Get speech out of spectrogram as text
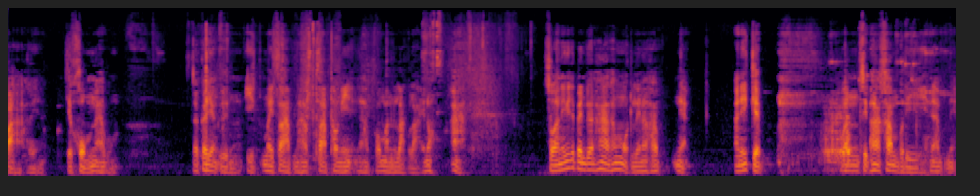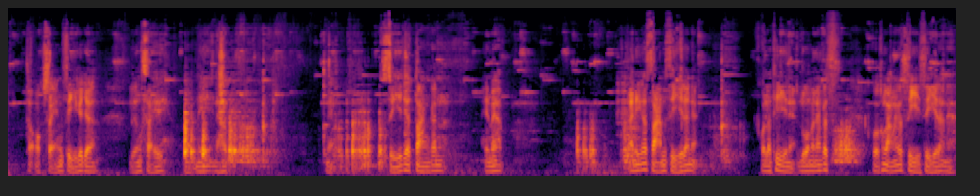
ป่าอะไรเนี่ยจะขมนะครับผม แล้วก็อย่างอื่นอีกไม่ทราบนะครับ ทราบเท่านี้นะครับ เพราะมันหลากหลายเนาะอะส่วนอันนี้ก็จะเป็นเดือนห้าทั้งหมดเลยนะครับ เนี่ย อันนี้เก็บวันสิบห้าค่ำพอดีนะครับ เนี่ย ถ้าออกแสงสีก็จะเหลืองใสแบบนี้นะครับ เนี่ย สีจะต่างกัน เห็นไหมครับ อันนี้ก็สามสีแล้วเนี่ย คนละที่เนี่ย รวมมันนั้นก็หัวข้างหลังนั้นก็สี่สีแล้วเนี่ย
